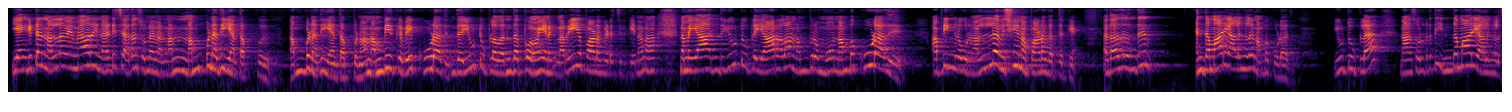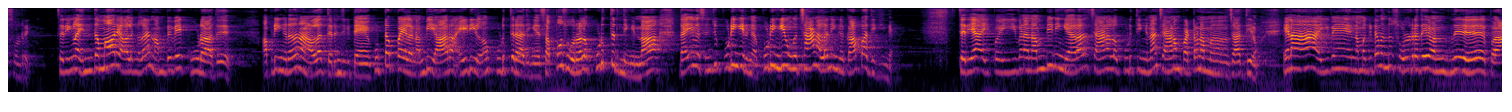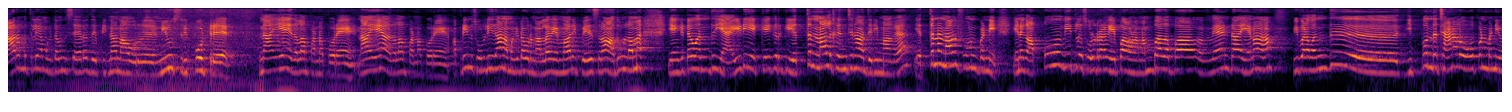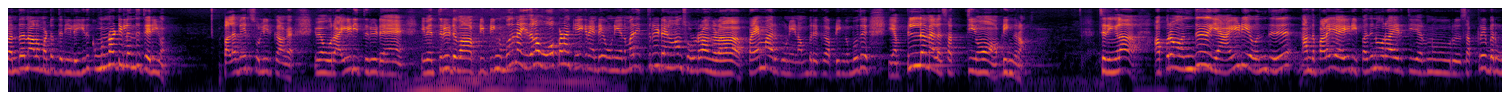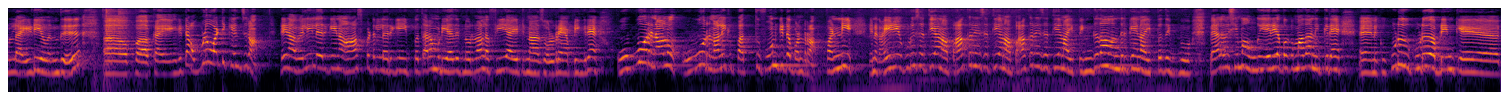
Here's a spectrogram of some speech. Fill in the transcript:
என்கிட்ட நல்லவே மாதிரி நடிச்சு அதான் சொன்னேன் நன் நம்பினது என் தப்பு. நம்பினது என் தப்பு. நான் நம்பியிருக்கவே கூடாது. இந்த யூடியூப்பில் வந்தப்போ எனக்கு நிறைய பாடம் கிடச்சிருக்கு. என்னன்னா நம்ம யா இந்த யூடியூப்பில் யாரெல்லாம் நம்புகிறோமோ நம்பக்கூடாது அப்படிங்கிற ஒரு நல்ல விஷயம் நான் பாடம் கற்றுருக்கேன் அதாவது வந்து இந்த மாதிரி ஆளுங்களை நம்பக்கூடாது. யூடியூப்பில் நான் சொல்கிறது இந்த மாதிரி ஆளுங்களை சொல்கிறேன் சரிங்களா? இந்த மாதிரி ஆளுங்களை நம்பவே கூடாது. அப்படிங்கிறத நான் நல்லா தெரிஞ்சுக்கிட்டேன். குட்டப்பையில நம்பி யாரும் ஐடியெல்லாம் கொடுத்துடாதீங்க சப்போஸ் ஒரு வேளை கொடுத்துருந்தீங்கன்னா தயவு செஞ்சு பிடுங்கிருங்க. பிடுங்கி உங்கள் சேனலை நீங்கள் காப்பாற்றிக்கிங்க சரியா? இப்போ இவனை நம்பி நீங்கள் யாராவது சேனலை கொடுத்தீங்கன்னா சேனல் பட்டம் நம்ம சாத்திரும். ஏன்னா இவன் நம்மக்கிட்ட வந்து சொல்கிறதே வந்து இப்போ ஆரம்பத்துலேயே நம்மக்கிட்ட வந்து சேர்றது எப்படின்னா நான் ஒரு நியூஸ் ரிப்போர்ட்ரு நான் ஏன் இதெல்லாம் பண்ண போகிறேன் நான் ஏன் அதெல்லாம் பண்ண போகிறேன் அப்படின்னு சொல்லி தான் நம்மக்கிட்ட ஒரு நல்லவே மாதிரி பேசுகிறான் அதுவும் இல்லாமல் என்கிட்ட வந்து என் ஐடியை கேட்குறதுக்கு எத்தனை நாள் கெஞ்சினா தெரியுமாங்க? எத்தனை நாள் ஃபோன் பண்ணி? எனக்கு அப்போவும் வீட்டில் சொல்கிறாங்க எப்போ அவனை நம்பாதப்பா வேண்டாம். ஏன்னா இவனை வந்து இப்போ இந்த சேனலை ஓப்பன் பண்ணி வந்ததுனால மட்டும் தெரியல. இதுக்கு முன்னாடியிலேருந்து தெரியும். பல பேர் சொல்லியிருக்காங்க இவன் ஒரு ஐடி திருடன் இவன் திருடுவான் அப்படி இப்படிங்கும்போது நான் இதெல்லாம் ஓப்பனாக கேட்குறேன் டே உன்னை அந்த மாதிரி திருடன்லாம் சொல்கிறாங்கடா பயமாக இருக்கு உன்னை நம்பருக்கு அப்படிங்கும்போது என் பிள்ளை மேலே சத்தியம் அப்படிங்கிறான். சரிங்களா? அப்புறம் வந்து என் ஐடியை வந்து அந்த பழைய ஐடி பதினோராயிரத்தி இரநூறு சப்ஸ்கிரைபர் உள்ள ஐடியை வந்து ப- க என்கிட்ட அவ்வளோ வாட்டி கெஞ்சுறான். டே நான் வெளியில் இருக்கேன் நான் ஹாஸ்பிட்டலில் இருக்கேன் இப்போ தர முடியாது இன்னொரு நாள் நான் ஃப்ரீ ஆகிட்டு நான் சொல்கிறேன் அப்படிங்கிறேன். ஒவ்வொரு நாளும் ஒவ்வொரு நாளைக்கு பத்து ஃபோன் கிட்ட பண்ணுறான் பண்ணி எனக்கு ஐடியா கொடு சத்தியா நான் பார்க்குறேன் சத்தியா நான் பார்க்குறேன் சத்தியா நான் இப்போ இங்கே தான் வந்திருக்கேன் நான் இப்போ இப்போ வேலை விஷயமா உங்கள் ஏரியா பக்கமாக தான் நிற்கிறேன் எனக்கு கொடு கொடு அப்படின்னு கே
